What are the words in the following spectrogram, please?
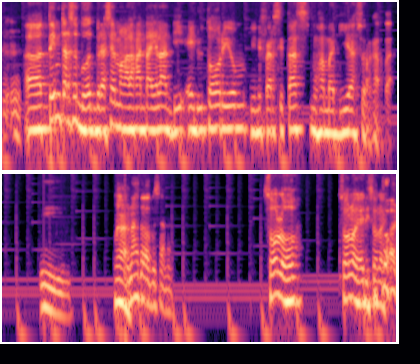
Eh, tim tersebut berhasil mengalahkan Thailand di Edutorium Universitas Muhammadiyah Surakarta. Wih, Nah, pernah tuh aku sana. Solo, Solo ya di Solo. ya?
